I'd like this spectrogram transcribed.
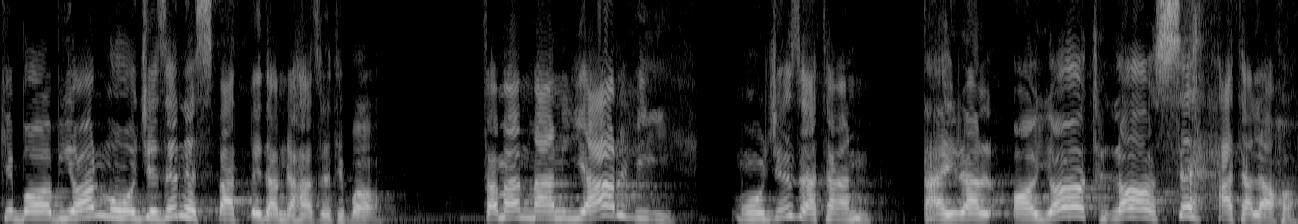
که بابیان معجزه نسبت بدن به حضرت باب. فمن من یروی معجزتا غیر الآیات لا صحت لها.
